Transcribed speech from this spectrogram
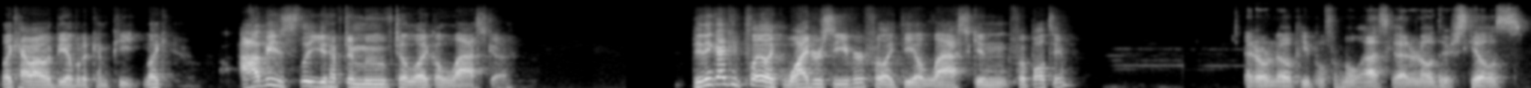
like how I would be able to compete. Like, obviously, you'd have to move to like Alaska. Do you think I could play like wide receiver for like the Alaskan football team? I don't know people from Alaska. I don't know their skills.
